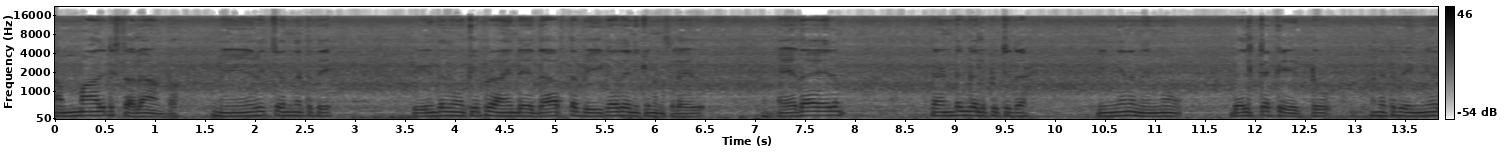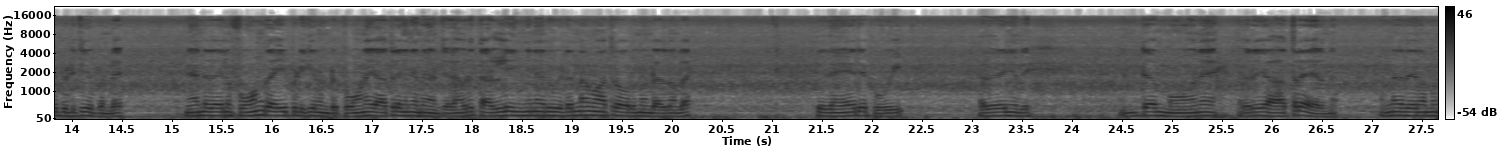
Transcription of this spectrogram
അമ്മാതിരി സ്ഥലമാണ് കേട്ടോ. മേളിൽ ചെന്നിട്ട് വീണ്ടും നോക്കിയപ്പോഴാണ് അതിന്റെ യഥാർത്ഥ ഭീകരത എനിക്ക് മനസ്സിലായത്. ഏതായാലും രണ്ടും കൽപ്പിച്ചത് ഇങ്ങനെ നിന്നു ബെൽറ്റൊക്കെ ഇട്ടു എന്നിട്ട് ഇത് ഇങ്ങനെ പിടിച്ച് വെപ്പണ്ടേ. ഞാൻ ഏതായാലും ഫോൺ കൈ പിടിക്കുന്നുണ്ട്. പോണ യാത്ര എങ്ങനെയാണ് കാണിച്ചത് അവർ തള്ളി ഇങ്ങനെ ഒരു വിടണ മാത്രം ഓർമ്മ ഉണ്ടായിരുന്നുള്ളേ ഇത് നേരെ പോയി. അത് കഴിഞ്ഞത് എന്റെ മോനെ ഒരു യാത്രയായിരുന്നു. അങ്ങനെ നമ്മൾ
